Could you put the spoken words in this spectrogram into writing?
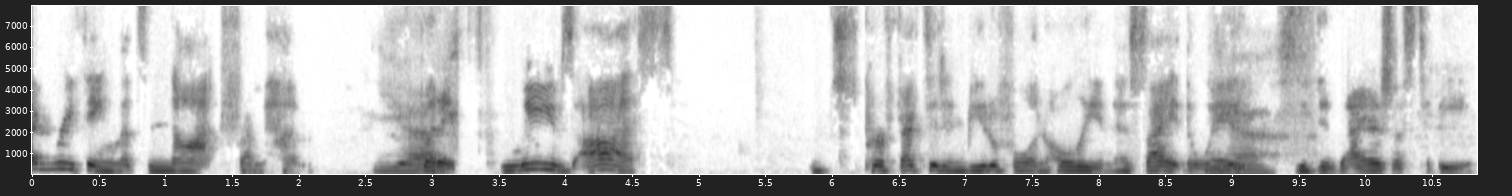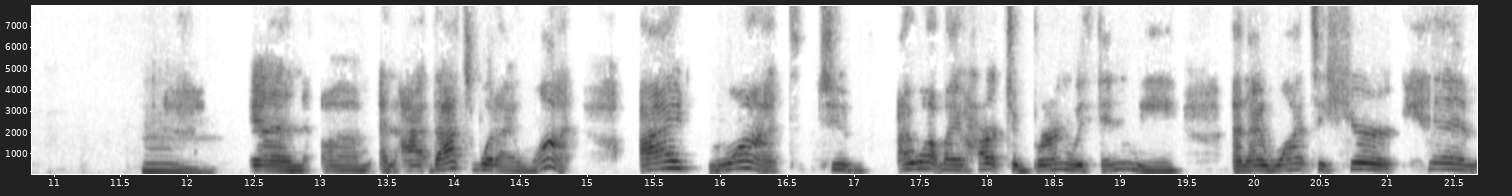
everything that's not from him. Yeah, but it leaves us perfected and beautiful and holy in his sight the way yes. he desires us to be Mm. And um and i that's what i want. I want to i want my heart to burn within me and i want to hear him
